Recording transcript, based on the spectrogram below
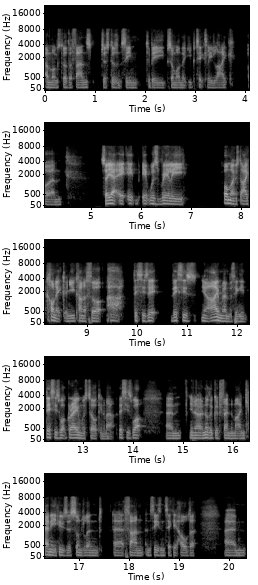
amongst other fans, just doesn't seem to be someone that you particularly like. Um, so yeah, it, it, it was really almost iconic, and you kind of thought, ah, this is it. This is you know, I remember thinking, this is what Graham was talking about. This is what um, you know, another good friend of mine, Kenny, who's a Sunderland uh, fan and season ticket holder, um,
